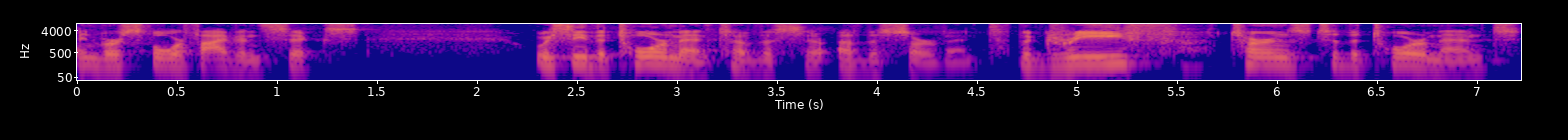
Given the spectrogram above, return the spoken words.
In verse 4, 5, and 6, we see the torment of the, of the servant. The grief turns to the torment,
